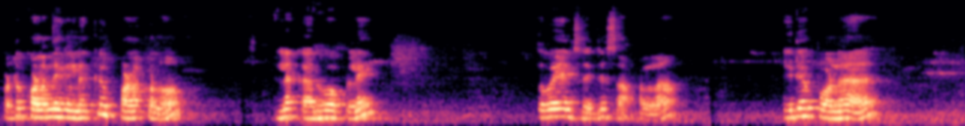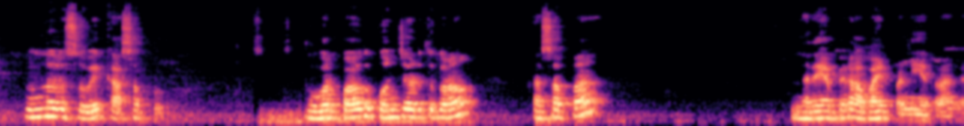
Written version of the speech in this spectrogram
போட்டு குழந்தைங்களுக்கு பழக்கணும். இல்லை கருவேப்பிலை துவையல் செஞ்சு சாப்பிட்லாம். இதே போல் இன்னொரு சுவை கசப்பு. ஒவ்வொருப்பாவது கொஞ்சம் எடுத்துக்கிறோம். கசப்பை நிறைய பேர் அவாய்ட் பண்ணிடுறாங்க.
